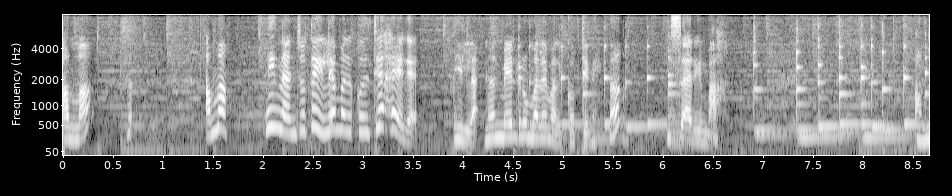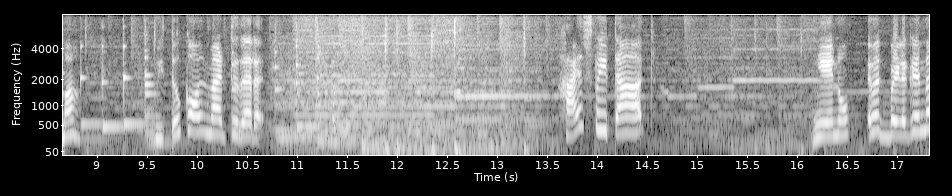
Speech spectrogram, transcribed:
ಅಮ್ಮ? ಅಮ್ಮ ನೀನು ನನ್ನ ಜೊತೆ ಇಲ್ಲೇ ಮಲ್ಕೊಳ್ತೀಯ ಹೇಗೆ? ಇಲ್ಲ ನಾನು ಮೇಲ್ ರೂಮಲ್ಲೇ ಮಲ್ಕೊತೀನಿ. ಹಾಂ? ಸರಿ ಅಮ್ಮ ವಿತು ಕಾಲ್ ಮಾಡ್ತಿದ್ದಾರೆ ಹಾಯ್ ಸ್ವೀಟ್ ಆರ್ಟ್ ಏನು? ಇವತ್ತು ಬೆಳಗ್ಗೆಯಿಂದ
